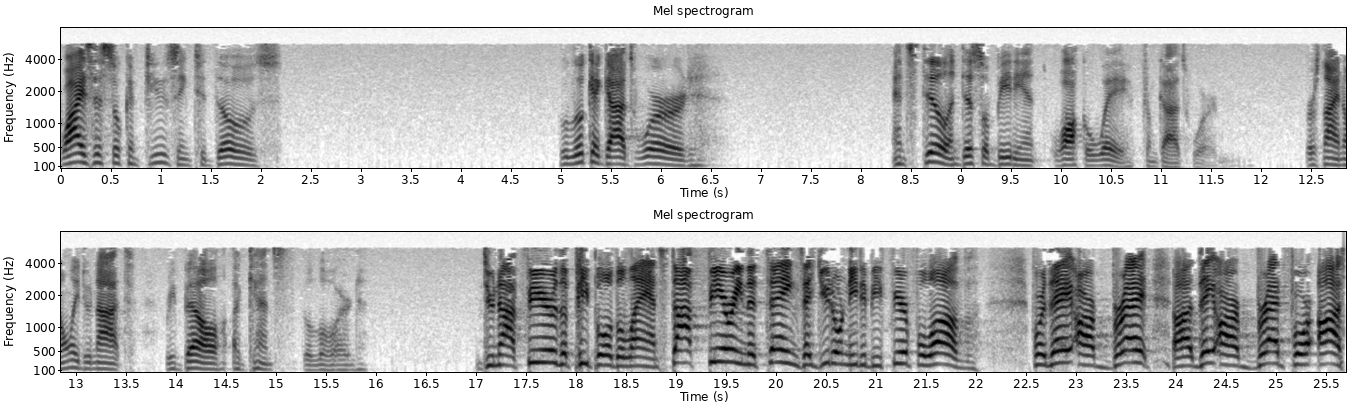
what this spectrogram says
Why is this so confusing to those who look at God's Word and still, in disobedient, walk away from God's Word? Verse 9 Only do not rebel against the Lord. Do not fear the people of the land. Stop fearing the things that you don't need to be fearful of for they are bread, uh, they are bread for us,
